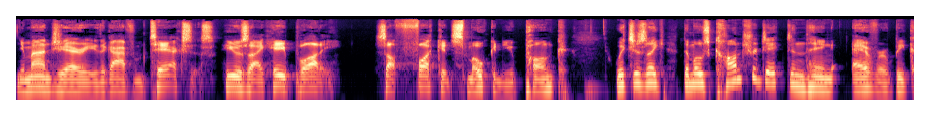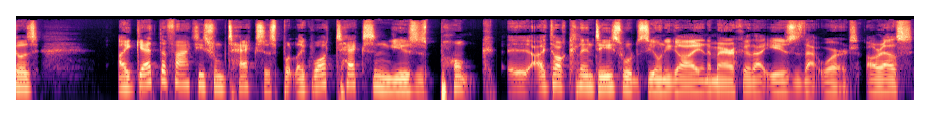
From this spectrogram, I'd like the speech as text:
your man Jerry, the guy from Texas, he was like, hey, buddy, stop fucking smoking, you punk which is like the most contradicting thing ever because I get the fact he's from Texas, but like what Texan uses punk? Uh, I thought Clint Eastwood's the only guy in America that uses that word, or else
